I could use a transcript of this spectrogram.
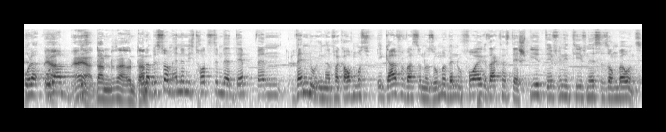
oder, ja, oder, ja, ja, dann, dann, dann, oder bist du am Ende nicht trotzdem der Depp, wenn, wenn du ihn dann verkaufen musst, egal für was so eine Summe, wenn du vorher gesagt hast, der spielt definitiv nächste Saison bei uns?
